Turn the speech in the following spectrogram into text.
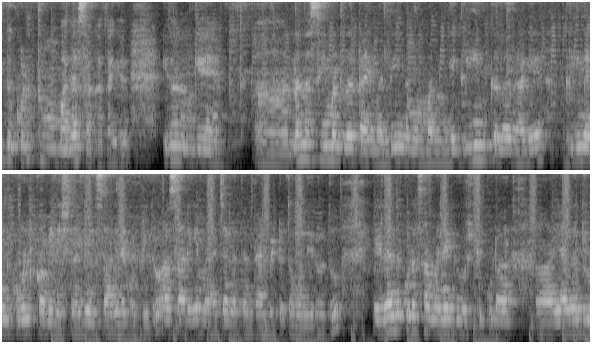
ಇದು ಕೂಡ ತುಂಬಾ ಸಖತ್ತಾಗಿದೆ. ಇದು ನನಗೆ ನನ್ನ ಸೀಮಂತದ ಟೈಮಲ್ಲಿ ನಮ್ಮ ನನಗೆ ಗ್ರೀನ್ ಕಲರ್ ಹಾಗೆ ಗ್ರೀನ್ ಆ್ಯಂಡ್ ಗೋಲ್ಡ್ ಕಾಂಬಿನೇಷನಲ್ಲಿ ಒಂದು ಸಾರಿನ ಕೊಟ್ಟಿದ್ರು. ಆ ಸಾರಿಗೆ ಮ್ಯಾಚ್ ಆಗುತ್ತೆ ಅಂತ ಅಂದ್ಬಿಟ್ಟು ತೊಗೊಂಡಿರೋದು. ಎಲ್ಲನೂ ಕೂಡ ಸಾಮಾನ್ಯವಾಗಿ ಅಷ್ಟು ಕೂಡ ಯಾವುದಾದ್ರೂ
